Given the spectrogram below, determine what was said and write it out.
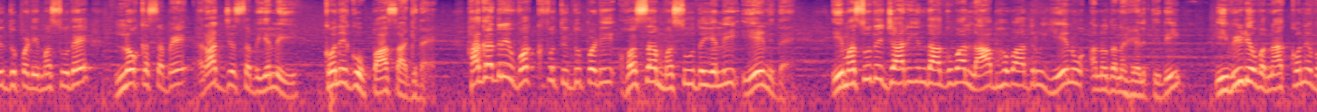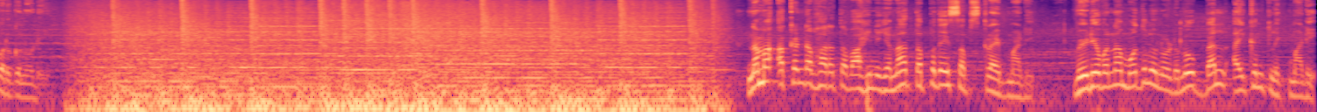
ತಿದ್ದುಪಡಿ ಮಸೂದೆ ಲೋಕಸಭೆ, ರಾಜ್ಯಸಭೆಯಲ್ಲಿ ಕೊನೆಗೂ ಪಾಸ್ ಆಗಿದೆ. ಹಾಗಾದ್ರೆ ವಕ್ಫ್ ತಿದ್ದುಪಡಿ ಹೊಸ ಮಸೂದೆಯಲ್ಲಿ ಏನಿದೆ? ಈ ಮಸೂದೆ ಜಾರಿಯಿಂದ ಆಗುವ ಲಾಭವಾದರೂ ಏನು ಅನ್ನೋದನ್ನು ಹೇಳ್ತೀವಿ? ಈ ವಿಡಿಯೋವನ್ನು ಕೊನೆವರೆಗೂ ನೋಡಿ. ನಮ್ಮ ಅಖಂಡ ಭಾರತ ವಾಹಿನಿಯನ್ನು ತಪ್ಪದೇ ಸಬ್ಸ್ಕ್ರೈಬ್ ಮಾಡಿ. ವಿಡಿಯೋವನ್ನು ಮೊದಲು ನೋಡಲು ಬೆಲ್ ಐಕನ್ ಕ್ಲಿಕ್ ಮಾಡಿ.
